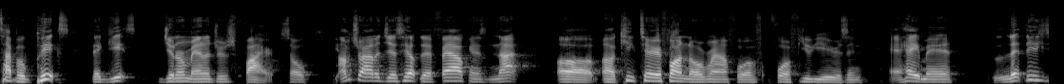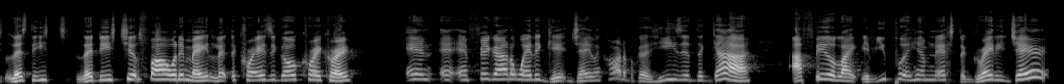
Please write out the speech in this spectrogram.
type of picks that gets general managers fired. So I'm trying to just help the Falcons not uh, uh, keep Terry Fontenot around for for a few years. And and hey, man, let these let these let these chips fall where they may. Let the crazy go cray cray, and, and and figure out a way to get Jalen Carter because he's the guy. I feel like if you put him next to Grady Jarrett,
